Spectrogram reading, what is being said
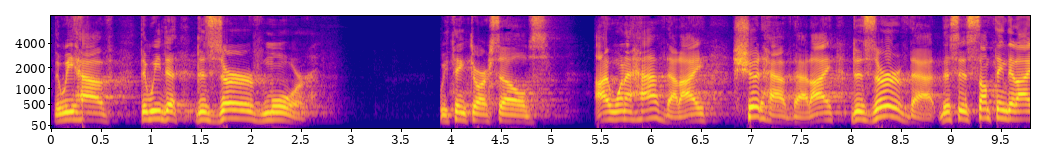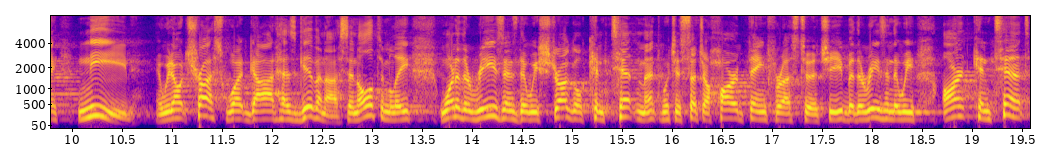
that we have, that we de- deserve more. We think to ourselves, I want to have that. I should have that. I deserve that. This is something that I need. And we don't trust what God has given us. And ultimately, one of the reasons that we struggle contentment, which is such a hard thing for us to achieve, but the reason that we aren't content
